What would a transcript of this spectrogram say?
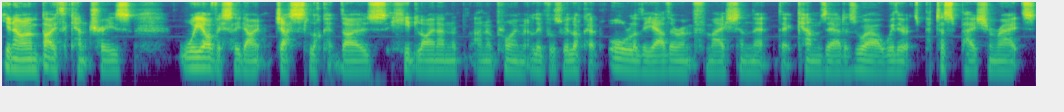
you know, in both countries, we obviously don't just look at those headline un- unemployment levels. We look at all of the other information that that comes out as well, whether it's participation rates,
